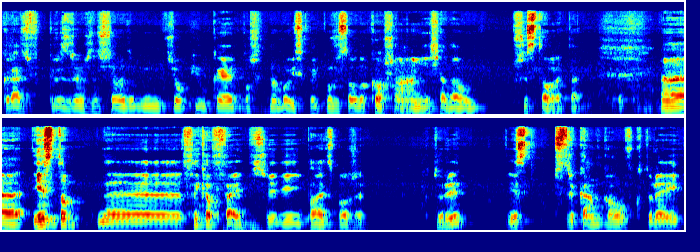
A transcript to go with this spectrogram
grać w gry zręcznościowe, to bym wziął piłkę, poszedł na boisko i porzucał do kosza, a nie siadał przy stole. Tak? E, Jest to e, Flick of Fate, czyli Palec Boży, który jest pstrykanką, w której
